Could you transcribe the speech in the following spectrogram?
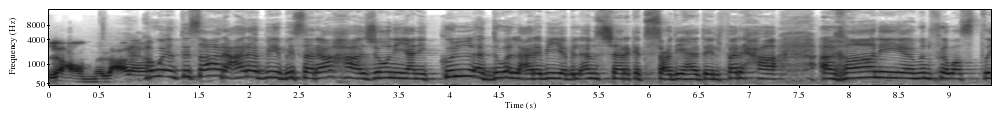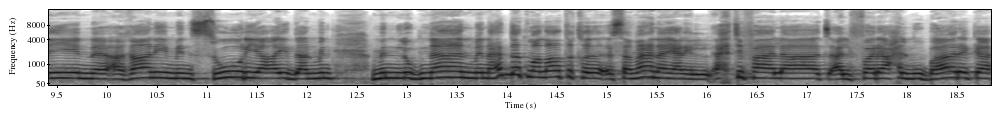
لهم. العرب هو انتصار عربي بصراحة جوني يعني كل الدول العربية بالأمس شاركت السعودية هذه الفرحة. أغاني من فلسطين أغاني من سوريا أيضا من من لبنان من عدة مناطق سمعنا يعني الاحتفالات الفرح المباركة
